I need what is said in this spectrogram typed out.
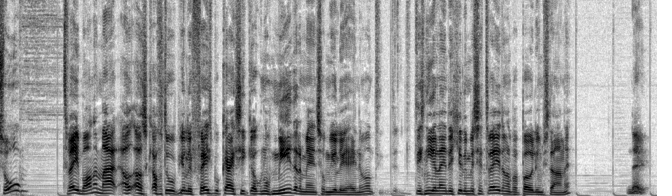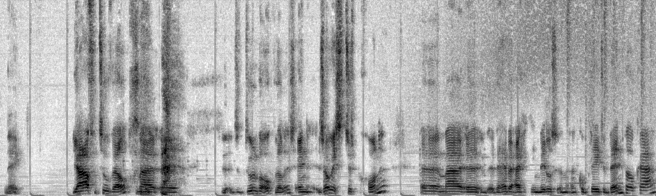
Soul. Twee mannen, maar al- als ik af en toe op jullie Facebook kijk, zie ik ook nog meerdere mensen om jullie heen. Want het is niet alleen dat jullie met z'n tweeën dan op het podium staan, hè? Nee, nee. Ja, af en toe wel, maar eh, dat doen we ook wel eens. En zo is het dus begonnen. Eh, maar eh, we hebben eigenlijk inmiddels een, een complete band bij elkaar.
